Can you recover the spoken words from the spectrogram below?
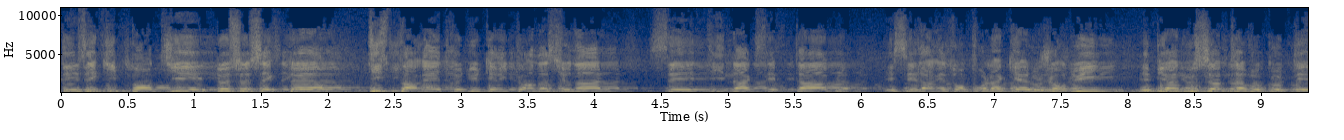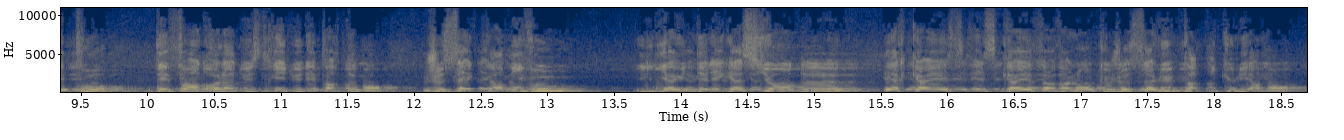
des équipementiers de ce secteur disparaître du territoire national, c'est inacceptable et c'est la raison pour laquelle aujourd'hui, eh nous sommes à vos côtés pour défendre l'industrie du département. Je sais que vous, il y a une délégation de RKS, SKF à Vallon que je salue particulièrement.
